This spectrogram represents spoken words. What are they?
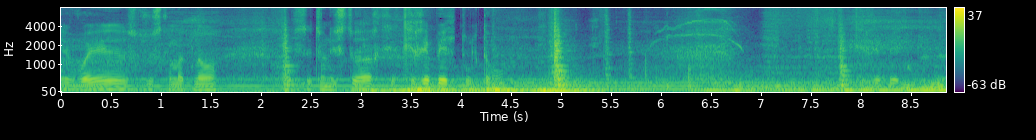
Et vous voyez, jusqu'à maintenant, c'est une histoire qui répète tout le temps. C'est pas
